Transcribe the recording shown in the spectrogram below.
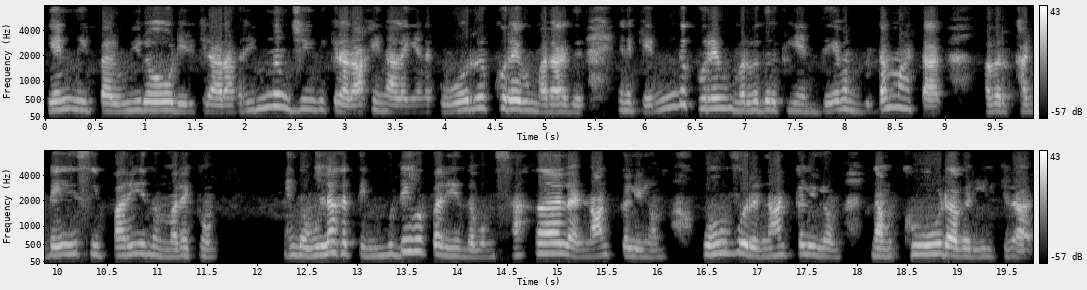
என் மீட்பர் உயிரோடு இருக்கிறார். அவர் இன்னும் ஜீவிக்கிறார். ஆகையினால எனக்கு ஒரு குறைவும் வராது. எனக்கு எந்த குறைவும் வருவதற்கு என் தேவன் விடமாட்டார். அவர் கடைசி பரியந்தம் வரைக்கும் இந்த உலகத்தின் முடிவு பரியந்தமும் சகல நாட்களிலும் ஒவ்வொரு நாட்களிலும் நம் கூட அவர் இருக்கிறார்.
